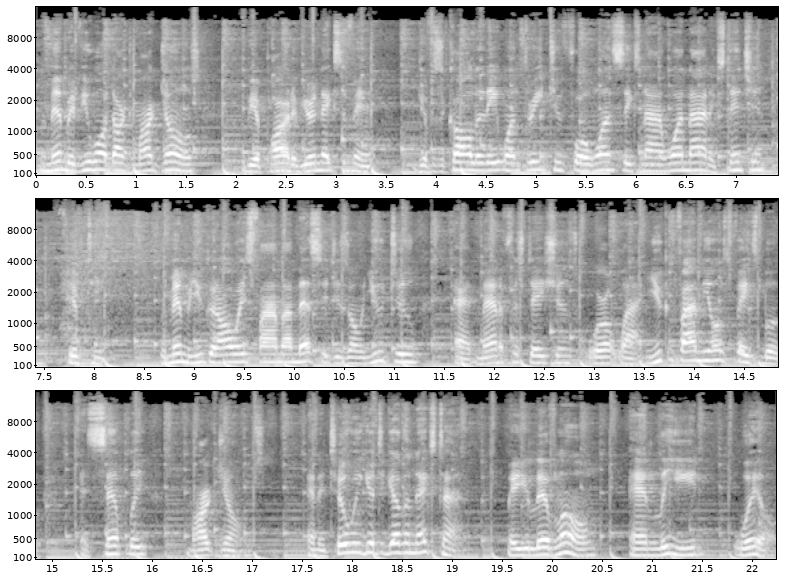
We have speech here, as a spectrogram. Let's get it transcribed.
Remember, if you want Dr. Mark Jones to be a part of your next event, give us a call at 813 241 6919, extension 15. Remember, you can always find my messages on YouTube at Manifestations Worldwide. You can find me on Facebook at simply Mark Jones. And until we get together next time, may you live long and lead well.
